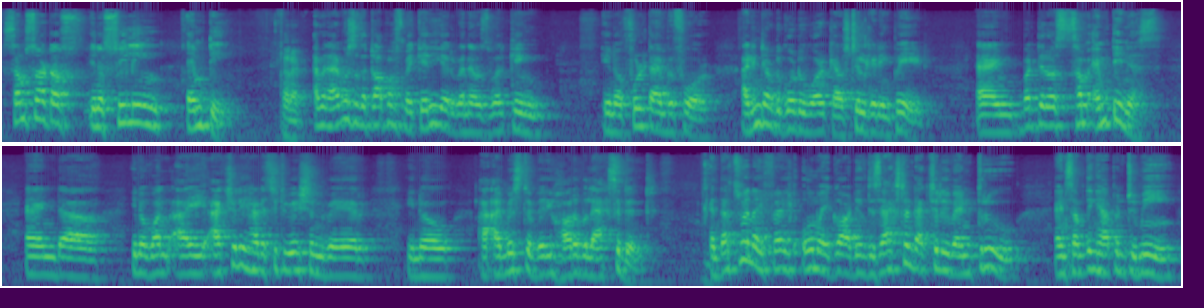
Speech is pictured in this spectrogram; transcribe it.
some sort of you know feeling empty. Correct. I mean, I was at the top of my career when I was working, you know, full time before. I didn't have to go to work. I was still getting paid, and but there was some emptiness, and uh, you know, one I actually had a situation where you know I, I missed a very horrible accident, and that's when I felt, oh my God, if this accident actually went through and something happened to me,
